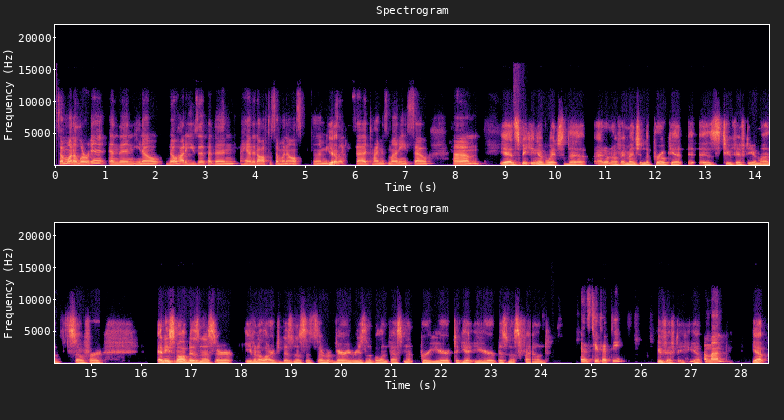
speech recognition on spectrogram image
some want to learn it and then you know know how to use it, but then hand it off to someone else. Um, because, yep. like you said, time is money. So, um, yeah, and speaking of which, the I don't know if I mentioned the Pro Kit is 250 a month. So for any small business or even a large business, it's a very reasonable investment per year to get your business found. Is 250? 250, yep. A month? Yep.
